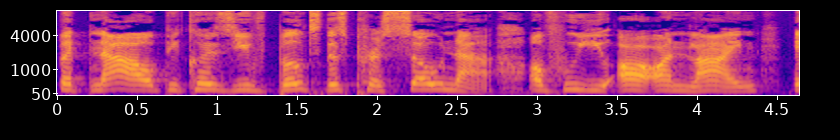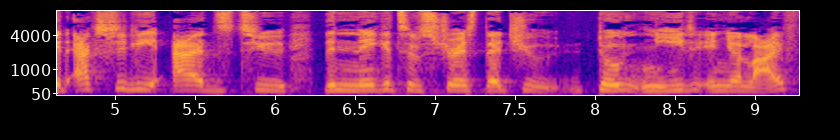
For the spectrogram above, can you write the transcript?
But now because you've built this persona of who you are online, it actually adds to the negative stress that you don't need in your life.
